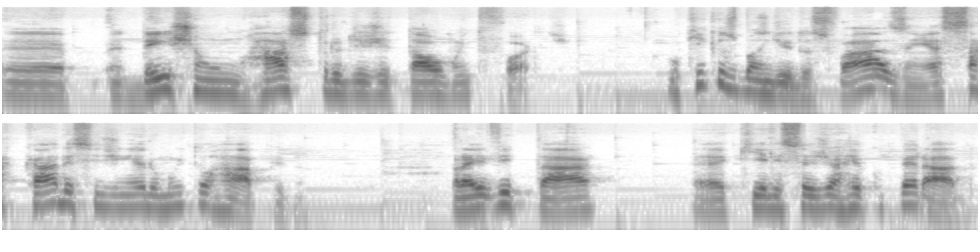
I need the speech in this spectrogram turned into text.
é, deixam um rastro digital muito forte. O que, que os bandidos fazem é sacar esse dinheiro muito rápido para evitar é, que ele seja recuperado.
